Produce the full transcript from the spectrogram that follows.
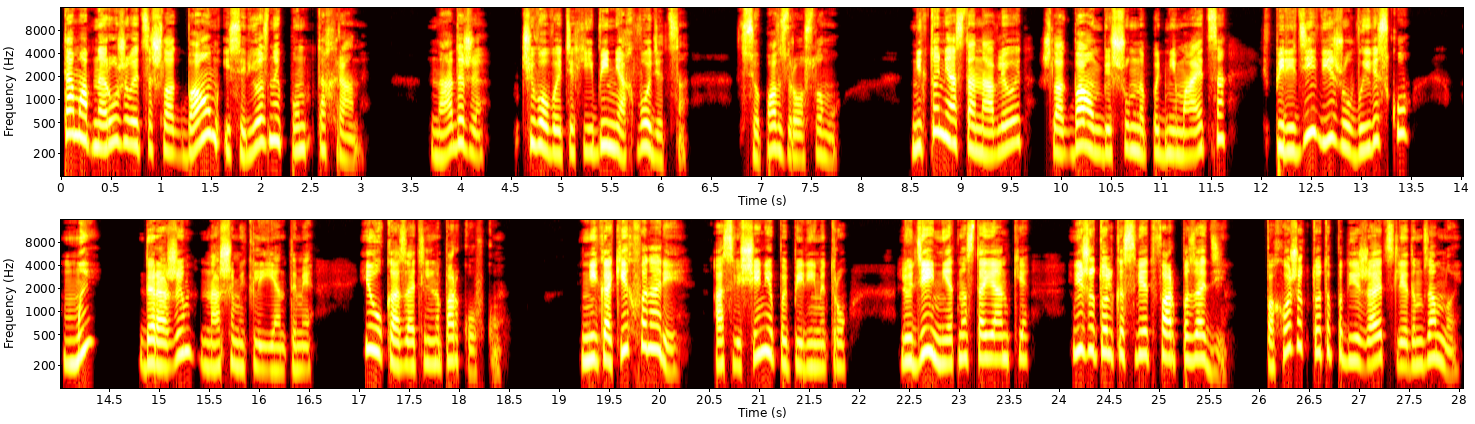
Там обнаруживается шлагбаум и серьезный пункт охраны. Надо же, чего в этих ебенях водится. Все по-взрослому. Никто не останавливает, шлагбаум бесшумно поднимается. Впереди вижу вывеску «Мы дорожим нашими клиентами» и указатель на парковку. Никаких фонарей, освещение по периметру. Людей нет на стоянке. Вижу только свет фар позади. Похоже, кто-то подъезжает следом за мной.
